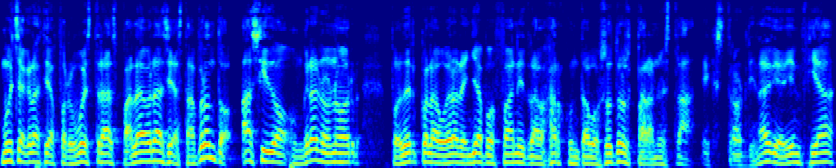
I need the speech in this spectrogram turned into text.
Muchas gracias por vuestras palabras y hasta pronto. Ha sido un gran honor poder colaborar en Japofan y trabajar junto a vosotros para nuestra extraordinaria audiencia.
